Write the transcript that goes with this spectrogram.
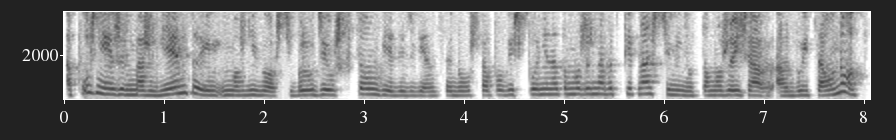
a później, jeżeli masz więcej możliwości, bo ludzie już chcą wiedzieć więcej, bo już ta opowieść płynie, no to możesz nawet 15 minut, to może iść albo i całą noc.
